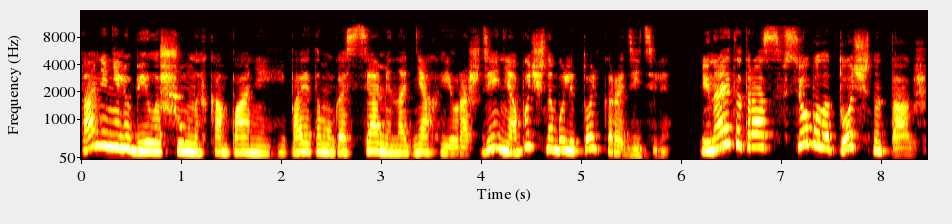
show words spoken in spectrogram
Таня не любила шумных компаний, и поэтому гостями на днях ее рождения обычно были только родители. И на этот раз все было точно так же.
